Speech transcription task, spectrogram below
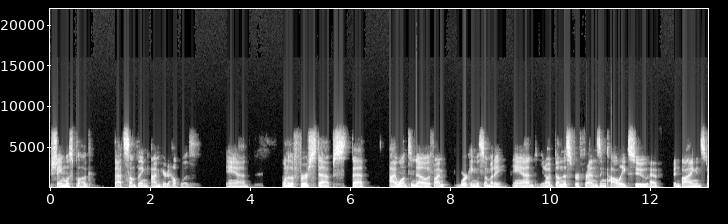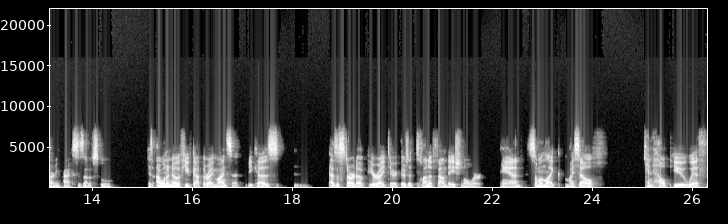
shameless plug, that's something I'm here to help with. And one of the first steps that I want to know if I'm working with somebody, and you know, I've done this for friends and colleagues who have been buying and starting practices out of school, is I want to know if you've got the right mindset because as a startup, you're right, Derek, there's a ton of foundational work and someone like myself can help you with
